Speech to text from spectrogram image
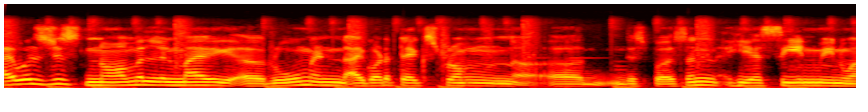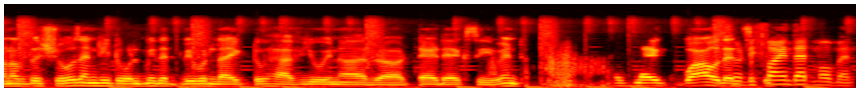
I was just normal in my uh, room and I got a text from uh, uh, this person. He has seen me in one of the shows and he told me that we would like to have you in our uh, TEDx event. I was like, wow, So, that's define that moment.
